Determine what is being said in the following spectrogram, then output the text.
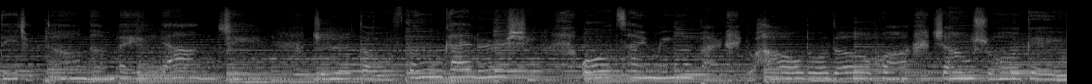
地球的南北两极，直到分开旅行，我才明白有好多。的话想说给你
